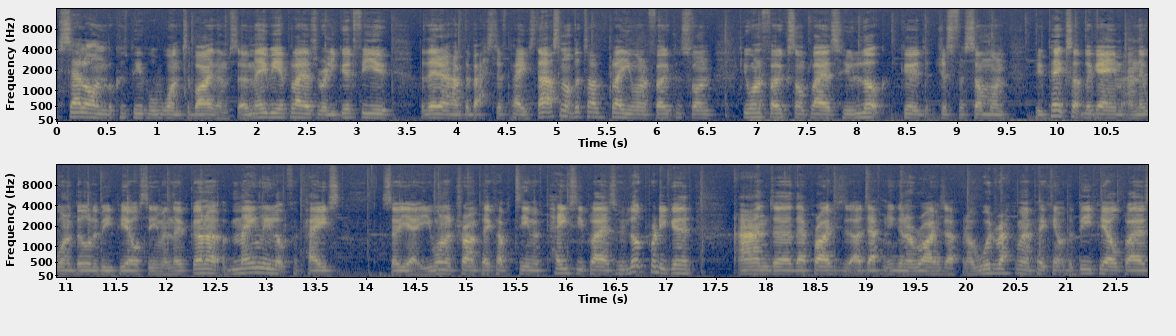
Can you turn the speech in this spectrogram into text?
sell on because people want to buy them. So maybe a player is really good for you, but they don't have the best of pace. That's not the type of player you want to focus on. You want to focus on players who look good just for someone who picks up the game and they want to build a BPL team and they're going to mainly look for pace. So yeah, you want to try and pick up a team of pacey players who look pretty good and uh, their prices are definitely going to rise up. And I would recommend picking up the BPL players,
